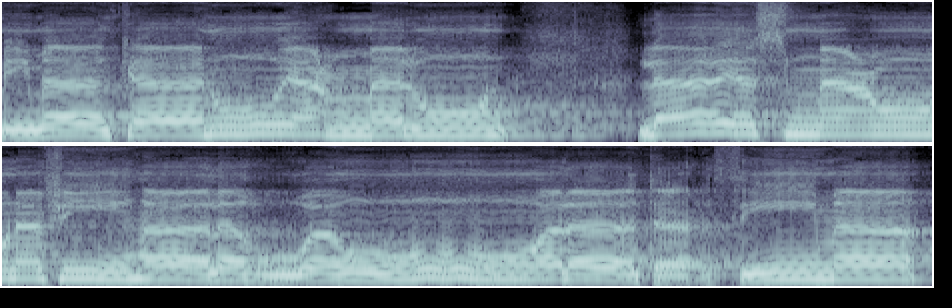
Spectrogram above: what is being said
بما كانوا يعملون لا يسمعون فيها لغوا ولا تأثيما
